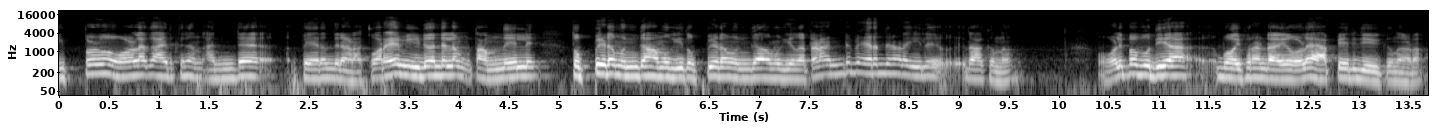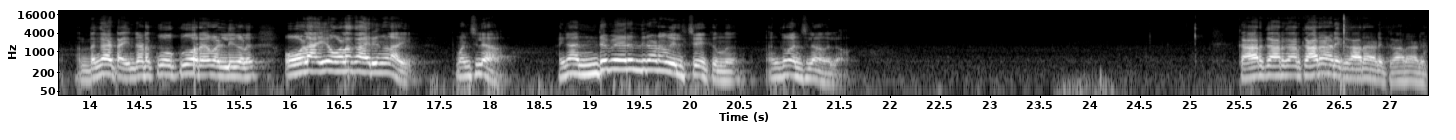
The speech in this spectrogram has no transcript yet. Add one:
ഇപ്പോഴും ഓളെ കാര്യത്തിന് എന്റെ പേരെന്തിനാണ്? കുറേ വീഡിയോന്റെ എല്ലാം തമ്മിൽ തൊപ്പിയുടെ മുൻകാമുകി തൊപ്പിയുടെ മുൻകാമുകി എന്നിട്ടാണ് എന്റെ പേരെന്തിനാണ് ഇതിൽ ഇതാക്കുന്നത്? ഓളിപ്പോൾ പുതിയ ബോയ് ഫ്രണ്ടായി ഓൾ ഹാപ്പി ആയിട്ട് ജീവിക്കുന്നതാടാ. എന്തെങ്കിലും കേട്ടോ അതിന്റെ ഇടയ്ക്ക് നോക്ക് കുറേ വള്ളികൾ ഓളായി ഓളെ കാര്യങ്ങളായി. മനസ്സിലാ? അതിന് എന്റെ പേരെന്തിനാണ് വലിച്ചു വെക്കുന്നത്? എനിക്ക് മനസ്സിലാവുന്നല്ലോ. കാർ കാർ കാർ കാറാണ് കാറാണ് കാറാണ്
